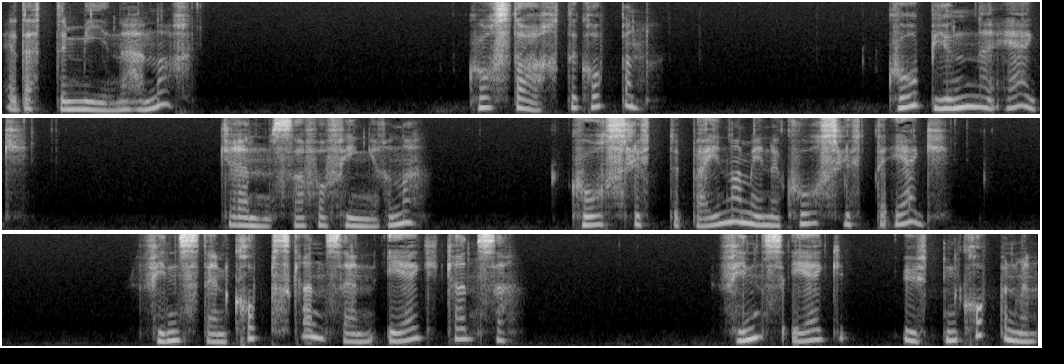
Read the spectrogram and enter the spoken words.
Er dette mine hender? Hvor starter kroppen? Hvor begynner jeg? Grensa for fingrene. Hvor slutter beina mine, hvor slutter jeg? Fins det en kroppsgrense, en jeg-grense? Fins jeg uten kroppen min?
